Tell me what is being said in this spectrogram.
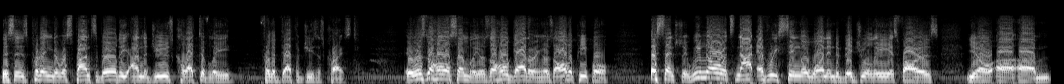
This is putting the responsibility on the Jews collectively for the death of Jesus Christ. It was the whole assembly, it was the whole gathering, it was all the people, essentially. We know it's not every single one individually as far as, you know, uh, um,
